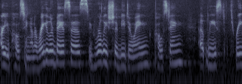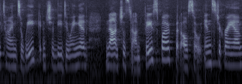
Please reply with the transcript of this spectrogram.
Are you posting on a regular basis? You really should be doing posting at least three times a week and should be doing it not just on Facebook, but also Instagram.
